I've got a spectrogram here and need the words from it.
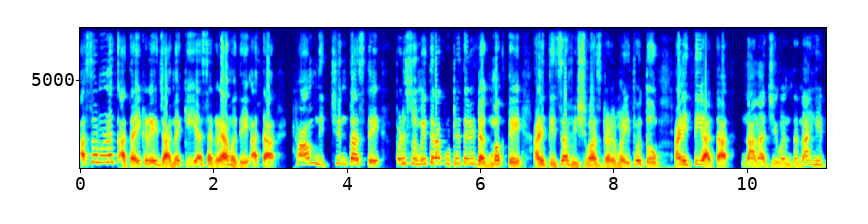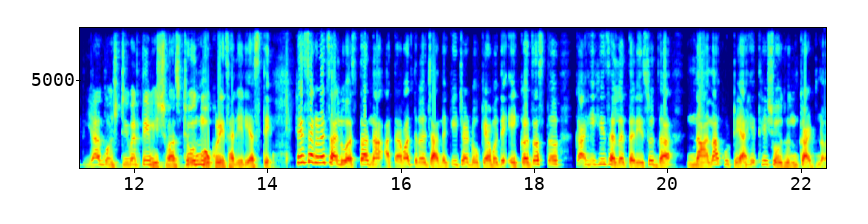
असं म्हणत आता इकडे जानकी या सगळ्यामध्ये आता ठाम निश्चिंत असते. पण सुमित्रा कुठेतरी डगमगते आणि तिचा विश्वास डळमळीत होतो आणि ती आता नाना जिवंत नाहीत या गोष्टीवरती विश्वास ठेवून मोकळी झालेली असते. हे सगळं चालू असताना आता मात्र जानकीच्या डोक्यामध्ये एकच असतं. काहीही झालं तरी सुद्धा नाना कुठे आहेत हे शोधून काढणं.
